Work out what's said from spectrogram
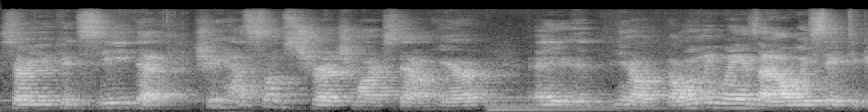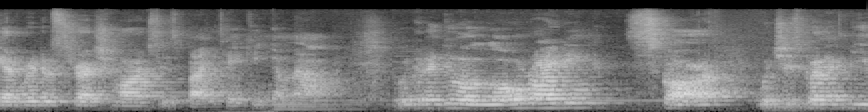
So you can see that she has some stretch marks down here. You know, the only way, as I always say, to get rid of stretch marks is by taking them out. We're going to do a low riding scar, which is going to be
